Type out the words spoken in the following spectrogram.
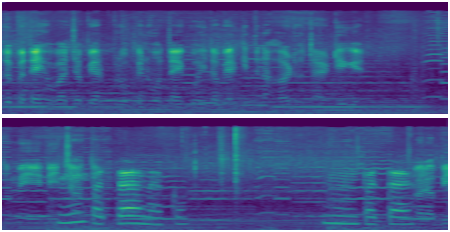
आपको तो पता ही होगा जब यार ब्रोकन होता है कोई तब यार कितना हर्ट होता है ठीक है? तो मैं ये नहीं हम्म चाहता। पता है मेरे को। हम्म पता है। और अभी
